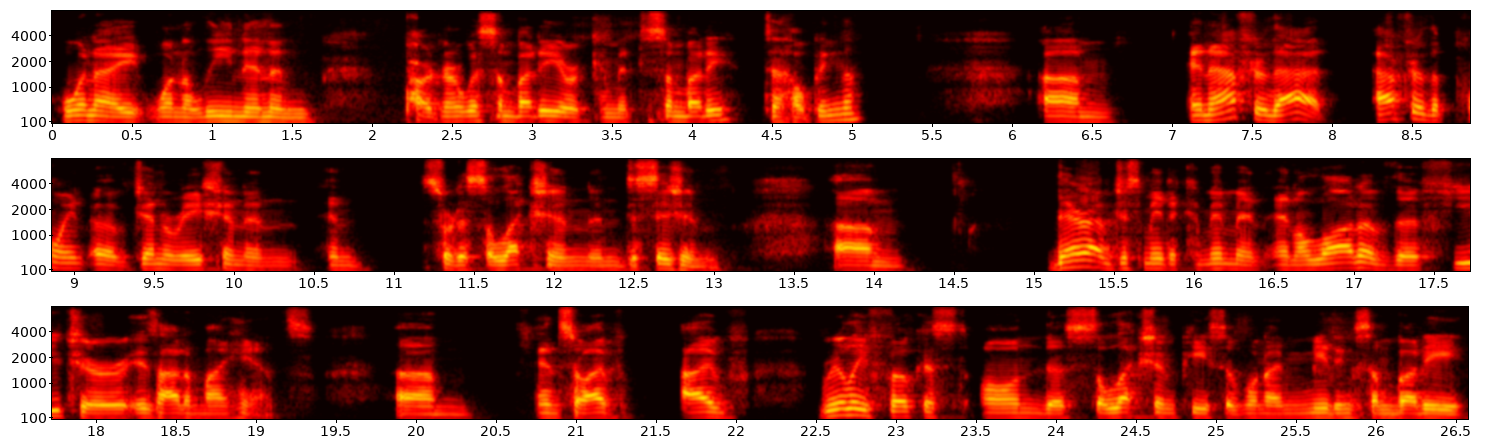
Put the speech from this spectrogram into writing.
when I want to lean in and partner with somebody or commit to somebody to helping them. Um, and after that, after the point of generation and and sort of selection and decision, um, there I've just made a commitment, and a lot of the future is out of my hands. Um, and so I've I've really focused on the selection piece of when I'm meeting somebody,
